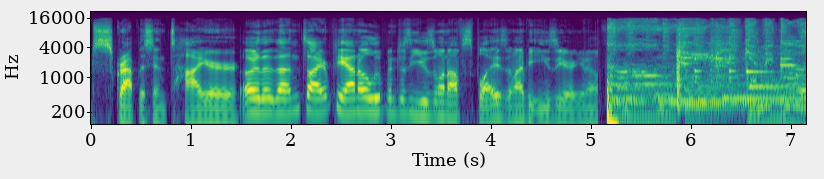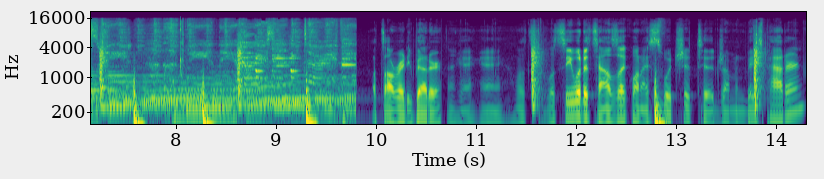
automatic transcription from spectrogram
scrap this entire, or the, the entire piano loop and just use one off splice. It might be easier, you know? That's already better. Okay, okay. Let's let's see what it sounds like when I switch it to drum and bass pattern.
